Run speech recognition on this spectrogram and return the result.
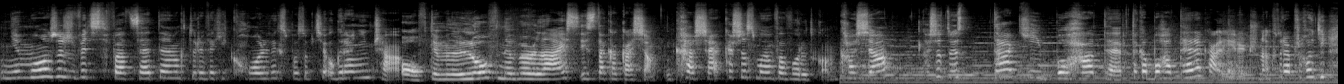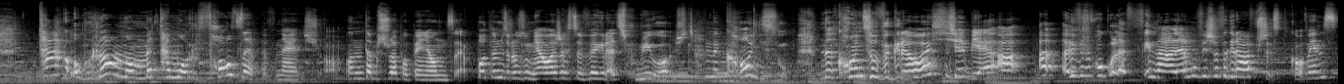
nie możesz być z facetem, który w jakikolwiek sposób cię ogranicza. O, w tym Love Never Lies jest taka Kasia. Kasia, Kasia jest moją faworytką. Kasia, Kasia to jest taki bohater, taka bohaterka liryczna, która przechodzi tak ogromną metamorfozę wewnętrzną. Ona tam przyszła po pieniądze. Potem zrozumiała, że chce wygrać miłość. Na końcu, na końcu wygrałaś siebie, a, a, a już w ogóle w finale mówi, że wygrała wszystko, więc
